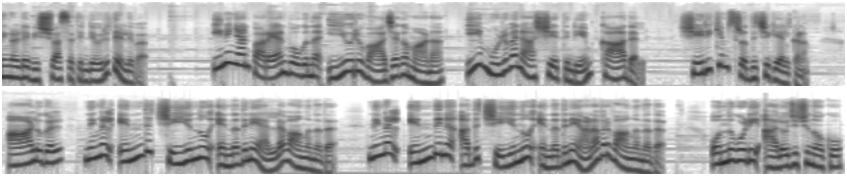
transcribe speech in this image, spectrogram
നിങ്ങളുടെ വിശ്വാസത്തിന്റെ ഒരു തെളിവ്. ഇനി ഞാൻ പറയാൻ പോകുന്ന ഈ ഒരു വാചകമാണ് ഈ മുഴുവൻ ആശയത്തിന്റെയും കാതൽ. ശരിക്കും ശ്രദ്ധിച്ചു കേൾക്കണം. ആളുകൾ നിങ്ങൾ എന്ത് ചെയ്യുന്നു എന്നതിനെയല്ല വാങ്ങുന്നത്. നിങ്ങൾ എന്തിന് അത് ചെയ്യുന്നു എന്നതിനെയാണ് അവർ വാങ്ങുന്നത്. ഒന്നുകൂടി ആലോചിച്ചു നോക്കൂ.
